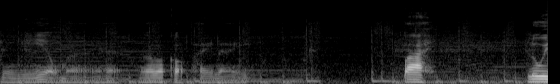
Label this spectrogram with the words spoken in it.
อย่างนี้ออกมานะฮะแล้วประกอบภายใน ไป ลุย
